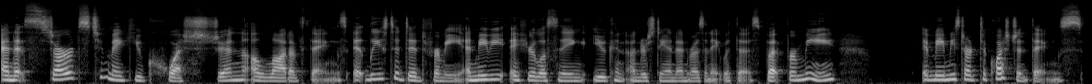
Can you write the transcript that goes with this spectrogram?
and it starts to make you question a lot of things. At least it did for me. And maybe if you're listening, you can understand and resonate with this. But for me, it made me start to question things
